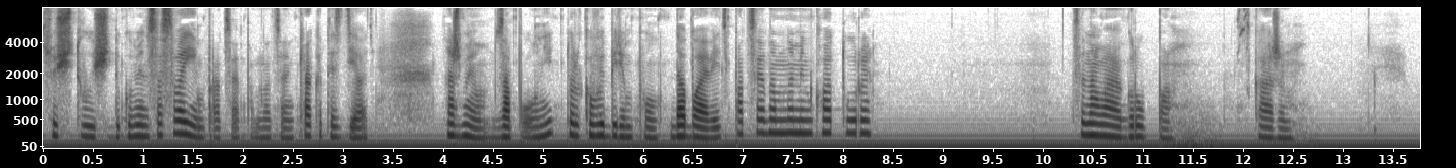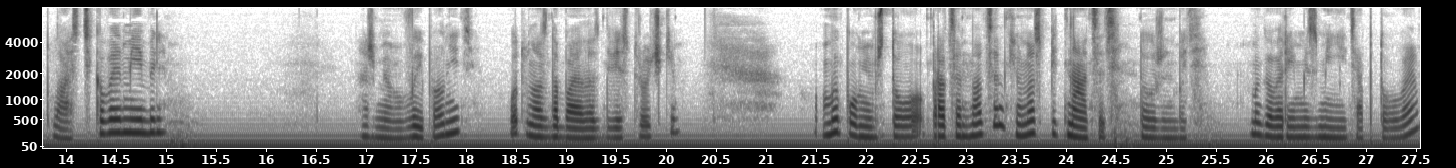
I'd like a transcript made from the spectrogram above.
существующий документ со своим процентом наценки. Как это сделать? Нажмем «Заполнить», только выберем пункт «Добавить по ценам номенклатуры». Ценовая группа, скажем, пластиковая мебель. Нажмем «Выполнить». Вот у нас добавилось две строчки. Мы помним, что процент наценки у нас 15 должен быть. Мы говорим изменить оптовое.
